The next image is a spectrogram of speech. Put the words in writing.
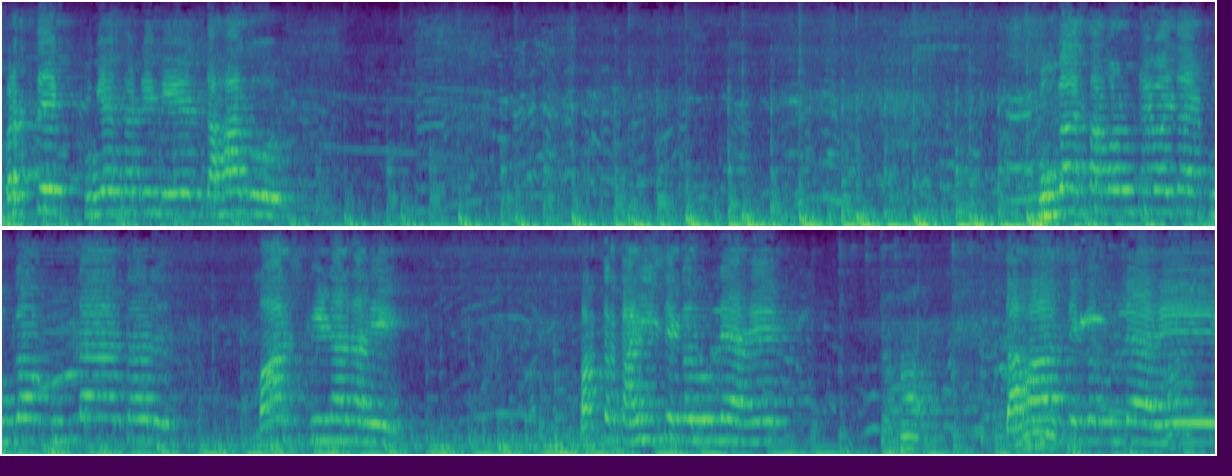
प्रत्येक फुग्यासाठी मिळेल दहा गुण. फुगा सांभाळून ठेवायचा आहे. फुगा फुटला तर मार्क्स मिळणार आहे फक्त काही सेकंद उरले आहे. दहा सेकंद उरले आहे.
